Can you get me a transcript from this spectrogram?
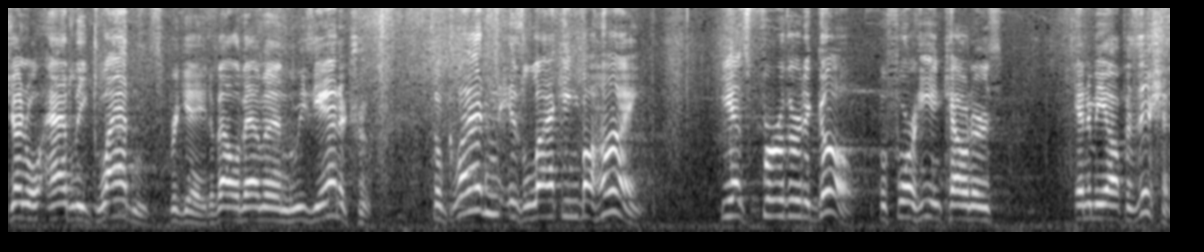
General Adley Gladden's brigade of Alabama and Louisiana troops. So Gladden is lacking behind. He has further to go before he encounters enemy opposition.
